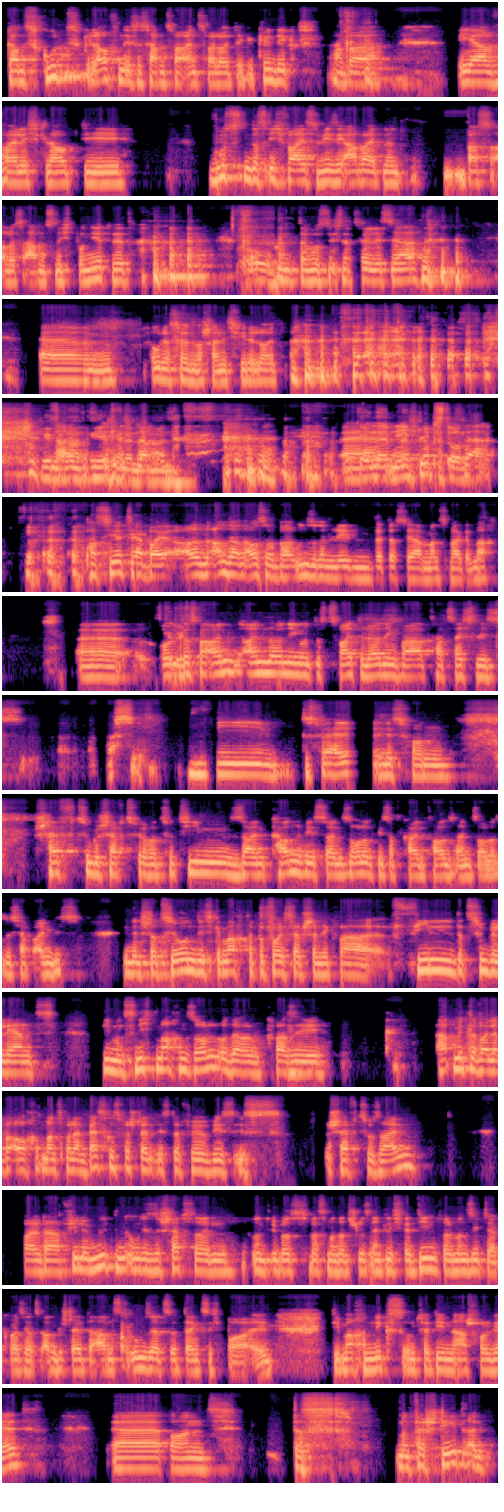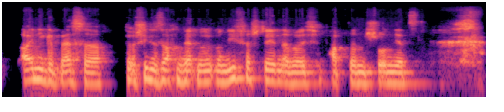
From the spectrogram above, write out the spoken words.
ganz gut gelaufen ist. Es haben zwar ein, zwei Leute gekündigt, aber eher, weil ich glaube, die wussten, dass ich weiß, wie sie arbeiten und was alles abends nicht boniert wird. Oh. Und da wusste ich natürlich, ja. Ähm, oh, das hören wahrscheinlich viele Leute. Wir verraten hier keine Namen. äh, nee, glaub, ja, passiert ja bei allen anderen, außer bei unseren Läden, wird das ja manchmal gemacht. Äh, und das war ein, ein Learning und das zweite Learning war tatsächlich, das, wie das Verhältnis von Chef zu Geschäftsführer zu Team sein kann, wie es sein soll und wie es auf keinen Fall sein soll. Also ich habe eigentlich in den Stationen, die ich gemacht habe, bevor ich selbstständig war, viel dazugelernt, wie man es nicht machen soll oder quasi habe mittlerweile aber auch manchmal ein besseres Verständnis dafür, wie es ist, Chef zu sein weil da viele Mythen um diese Chefs sein und über was man dann schlussendlich verdient, weil man sieht ja quasi als Angestellter abends die Umsätze und denkt sich, boah, ey, die machen nichts und verdienen Arsch voll Geld. Äh, und das, man versteht ein, einige besser. Verschiedene Sachen wird man noch nie verstehen, aber ich habe dann schon jetzt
